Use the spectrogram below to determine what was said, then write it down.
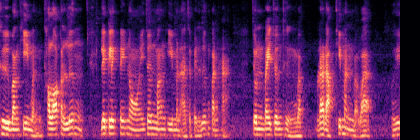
คือบางทีเหมือนทะเลาะกันเรื่องเล็กๆน้อยๆจนบางทีมันอาจจะเป็นเรื่องปัญหา จนไปจนถึงแบบระดับที่มันแบบว่าเฮ้ย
